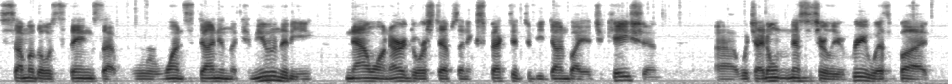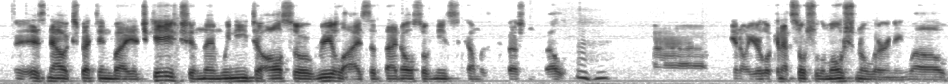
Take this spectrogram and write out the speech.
some of those things that were once done in the community now on our doorsteps and expected to be done by education, uh, which I don't necessarily agree with, but is now expected by education, then we need to also realize that that also needs to come with professional development. Mm-hmm. Uh, you know, you're looking at social emotional learning. Well,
